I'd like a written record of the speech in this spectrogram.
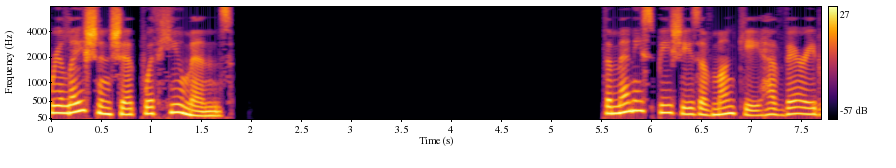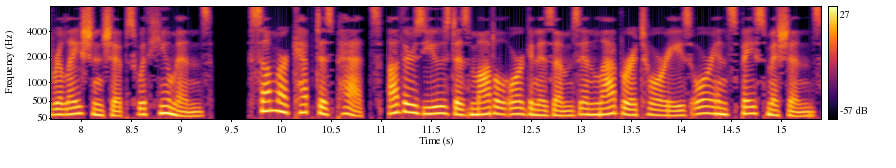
Relationship with humans The many species of monkey have varied relationships with humans. Some are kept as pets, others used as model organisms in laboratories or in space missions.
